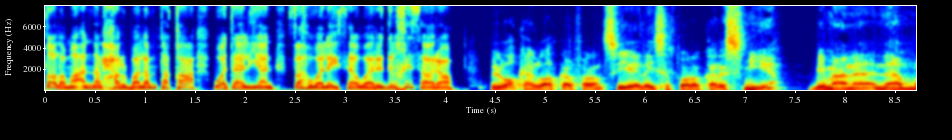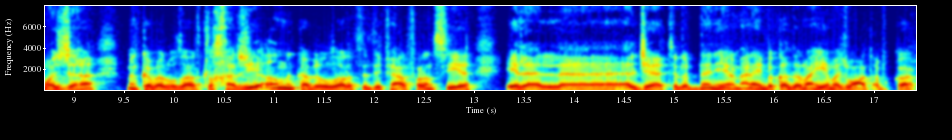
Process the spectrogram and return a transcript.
طالما أن الحرب لم تقع وتاليا فهو ليس وارد الخسارة. بالواقع الورقة الفرنسية ليست ورقة رسمية بمعنى أنها موجهة من قبل وزارة الخارجية أو من قبل وزارة الدفاع الفرنسية إلى الجهات اللبنانية المعنيه بقدر ما هي مجموعة أفكار.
